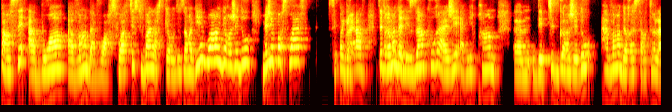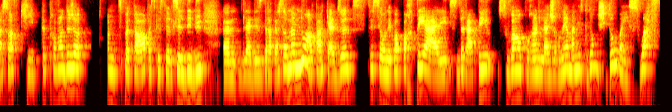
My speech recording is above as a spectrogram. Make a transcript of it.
Pensez à boire avant d'avoir soif. Tu sais, souvent, lorsqu'on dit, viens boire une gorgée d'eau, mais j'ai pas soif. C'est pas grave. C'est vraiment de les encourager à venir prendre euh, des petites gorgées d'eau avant de ressentir la soif qui est peut-être probablement déjà un petit peu tard parce que c'est le début euh, de la déshydratation. Même nous, en tant qu'adultes, si on n'est pas porté à aller s'hydrater souvent au courant de la journée, à un moment donné, donc j'ai donc bien soif.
